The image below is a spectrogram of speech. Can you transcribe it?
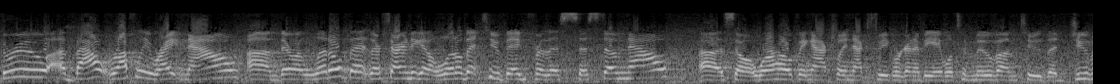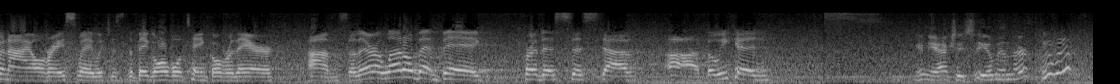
through about roughly right now. Um, they're a little bit, they're starting to get a little bit too big for this system now. Uh, so we're hoping actually next week we're going to be able to move them to the juvenile raceway, which is the big oval tank over there. Um, so they're a little bit big for this system, uh, but we can. Can you actually see them in there? Mm-hmm.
